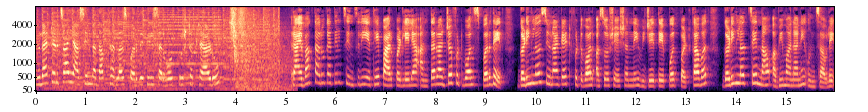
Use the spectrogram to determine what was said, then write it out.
युनायटेडचा यासिन नदाब ठरला स्पर्धेतील सर्वोत्कृष्ट खेळाडू. रायबाग तालुक्यातील चिंचली येथे पार पडलेल्या आंतरराज्य फुटबॉल स्पर्धेत गडिंग्लज युनायटेड फुटबॉल असोसिएशनने विजेतेपद पटकावत गडिंग्लजचे नाव अभिमानाने उंचावले.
